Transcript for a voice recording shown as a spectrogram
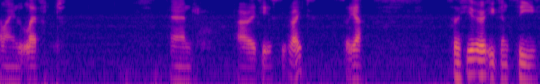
align left and RIGST right? So yeah. So here you can see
